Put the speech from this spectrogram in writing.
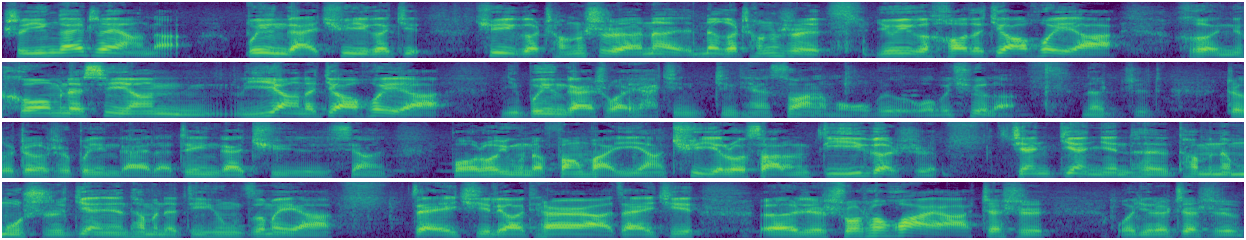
是应该这样的。不应该去一个去一个城市，那那个城市有一个好的教会啊，和你和我们的信仰一样的教会啊，你不应该说，哎呀，今今天算了吧，我不我不去了。那这这个这个是不应该的，这应该去像保罗用的方法一样，去耶路撒冷，第一个是先见见他他们的牧师，见见他们的弟兄姊妹啊，在一起聊天啊，在一起呃这说说话呀，这是我觉得这是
